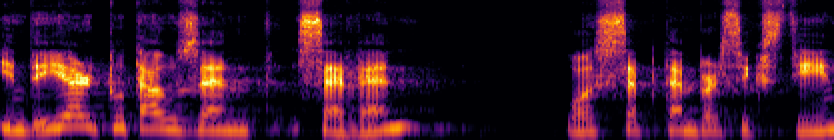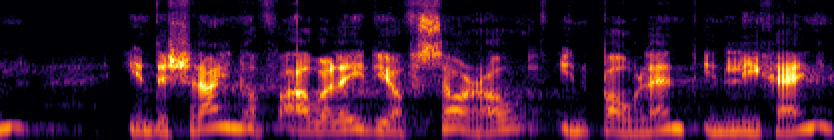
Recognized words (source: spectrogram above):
in the year 2007, was September 16, in the shrine of Our Lady of Sorrow in Poland, in Licheń,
